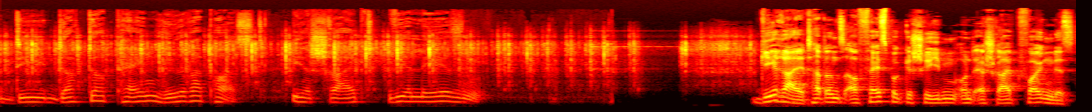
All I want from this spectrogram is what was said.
Die Dr. Peng Hörerpost. Ihr schreibt, wir lesen. Gerald hat uns auf Facebook geschrieben und er schreibt folgendes.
